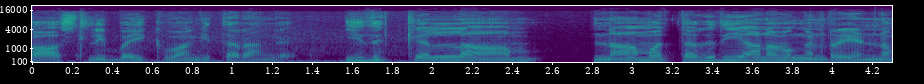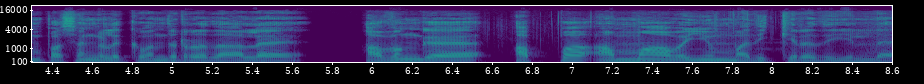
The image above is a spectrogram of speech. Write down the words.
காஸ்ட்லி பைக் வாங்கி தராங்க. இதுக்கெல்லாம் நாம் தகுதியானவங்கன்ற எண்ணம் பசங்களுக்கு வந்துடுறதால அவங்க அப்பா அம்மாவையும் மதிக்கிறது இல்லை.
